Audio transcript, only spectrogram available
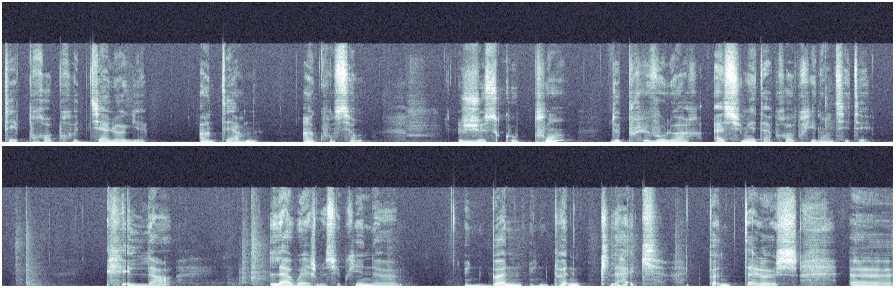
tes propres dialogues internes, inconscients, jusqu'au point de plus vouloir assumer ta propre identité? Et là, là ouais, je me suis pris une, une, bonne, une bonne claque, une bonne taloche. Euh,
